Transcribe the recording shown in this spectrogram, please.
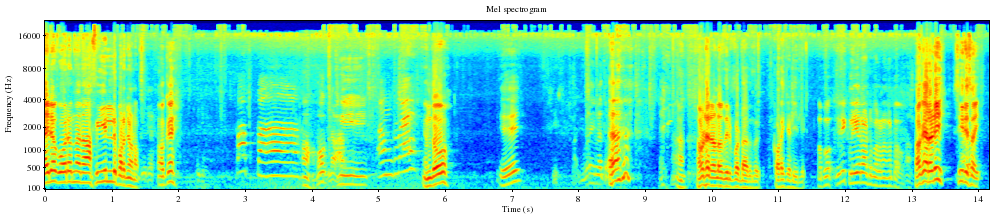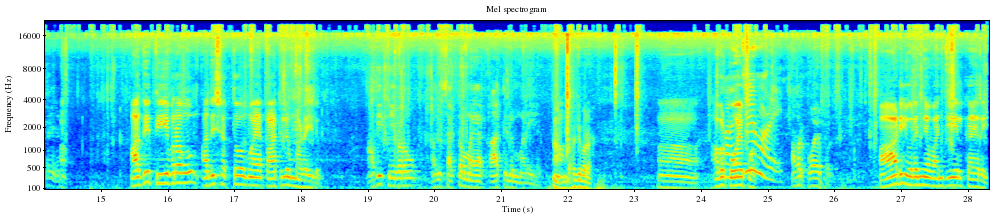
ഡയലോഗ് ഓരോന്നും ആ ഫീലിൽ പറഞ്ഞോണം. ഓക്കെ? എന്തോ? ഏ? ഇവിടെ ഇതിനകത്ത് ആ അവിടെ ഒരാളെ തിരിപ്പുണ്ടായിരുന്നു കൊടക്കടിയിൽ അപ്പോൾ ഇനി ക്ലിയർ ആയിട്ട് പറയണം കേട്ടോ. ഓക്കെ റെഡി സീരിയസ് ആയി. അതിതീവ്രവും അതിശക്തവുമായ കാറ്റിലും മഴയിലും. അതിതീവ്രവും അതിശക്തവുമായ കാറ്റിലും മഴയിലും. ബാക്കി പറ. ആ, അവർ പോയപ്പോൾ അവർ പോയപ്പോൾ. ആടി ഉലഞ്ഞ വഞ്ചിയിൽ കയറി.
